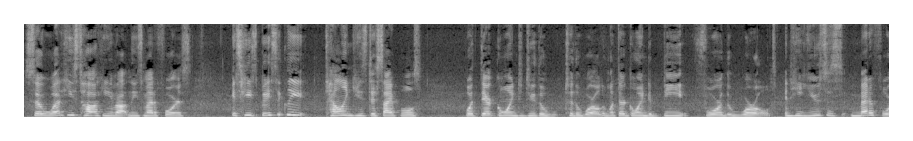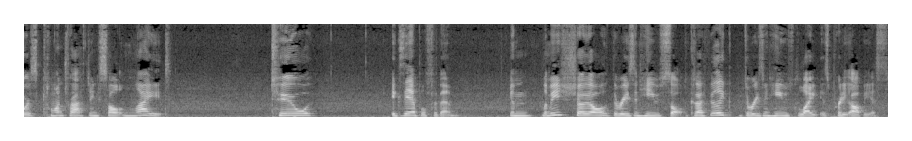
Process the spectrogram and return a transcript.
So, what he's talking about in these metaphors is he's basically telling his disciples what they're going to do the, to the world and what they're going to be for the world. And he uses metaphors contrasting salt and light to example for them. And let me show y'all the reason he used salt because I feel like the reason he used light is pretty obvious.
